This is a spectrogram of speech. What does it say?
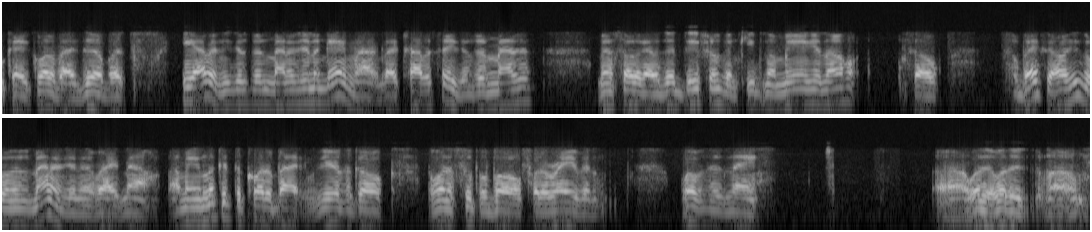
okay quarterback, good, but he haven't. He's just been managing the game now, like Travis said, just been managing. Minnesota got a good defense and keeping them in, you know. So, so basically, all he's doing is managing it right now. I mean, look at the quarterback years ago to win a Super Bowl for the Ravens. What was his name? Uh, was it was it um,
